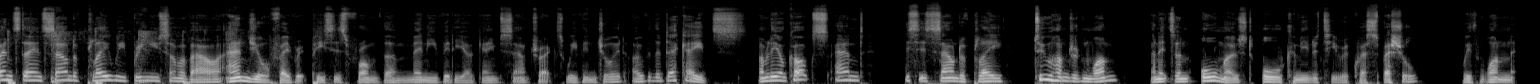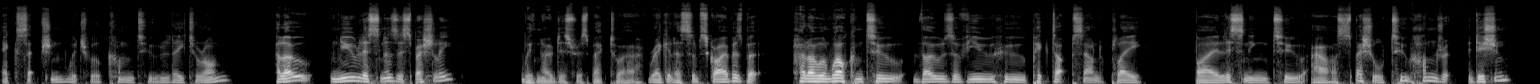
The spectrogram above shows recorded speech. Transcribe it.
Wednesday in Sound of Play, we bring you some of our and your favourite pieces from the many video game soundtracks we've enjoyed over the decades. I'm Leon Cox, and this is Sound of Play 201, and it's an almost all community request special, with one exception, which we'll come to later on. Hello, new listeners especially, with no disrespect to our regular subscribers, but hello and welcome to those of you who picked up Sound of Play by listening to our special 200th edition,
